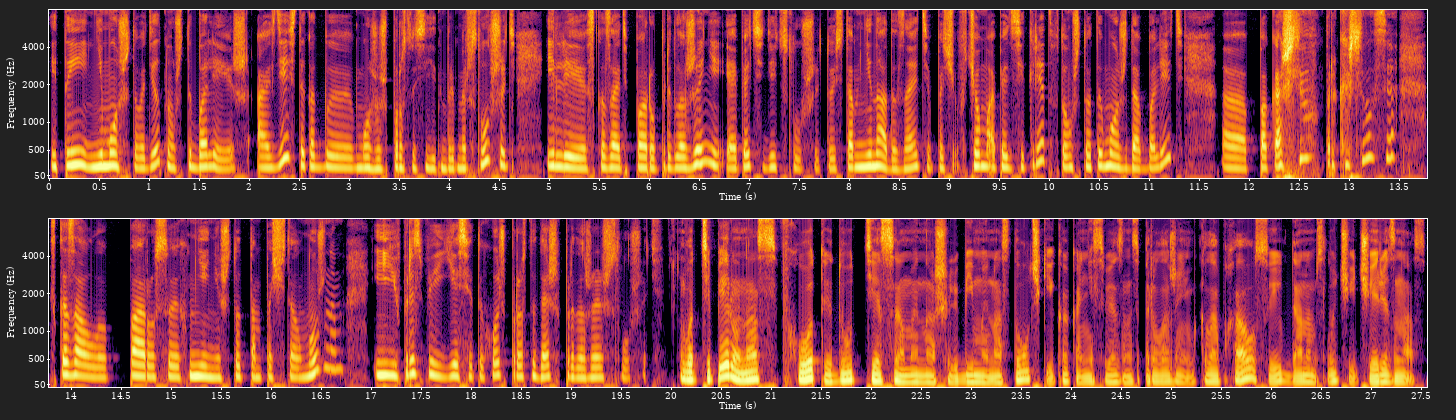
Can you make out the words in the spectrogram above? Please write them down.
и ты не можешь этого делать, потому что ты болеешь. А здесь ты как бы можешь просто сидеть, например, слушать или сказать пару предложений и опять сидеть слушать. То есть там не надо, знаете, в чем опять секрет? В том, что ты можешь, да, болеть, э, покашлял, прокашлялся, сказал пару своих мнений, что ты там посчитал нужным, и, в принципе, если ты хочешь, просто дальше продолжаешь слушать. Вот теперь у нас в ход идут те самые наши любимые настолочки, как они связаны с приложением Clubhouse и в данном случае через нас.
